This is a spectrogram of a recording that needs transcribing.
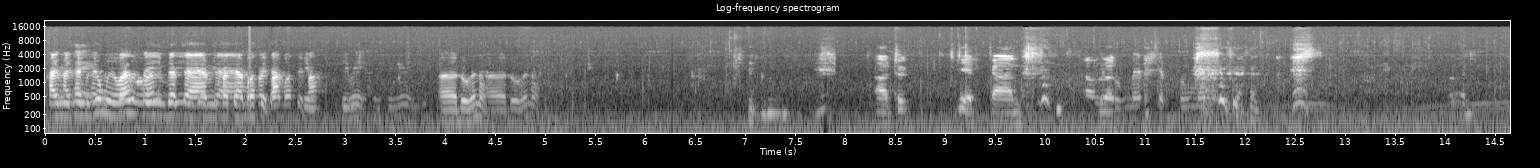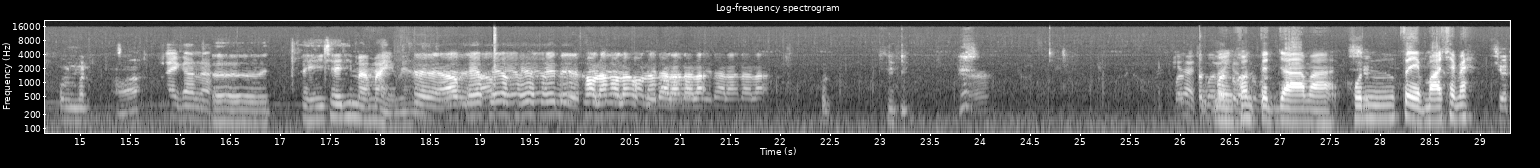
ใครมีใครมีเครื่องมือไว้มีประแจมีประแจเบอร์สิบป่ะทีมทีมี่เออดูให้หน่อยเออดูให้หน่อย เอาทุกเหตุการณ์เอารถทุกเม็ดเก็บทุกเม็ดมันมันอ๋ออะไรกันอะเออไอ้ใช่ที่มาใหม่ไหมคเอรับอโอเคโอเคโอเคโอเคเนี่ยเข้าแล้วเข้าแล้วเข้าแล้วได้แล้วได้แล้วได้แล้วได้แล้วเหมือนคนติดยามา คุณเสพมาใช่ไหม ชุด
